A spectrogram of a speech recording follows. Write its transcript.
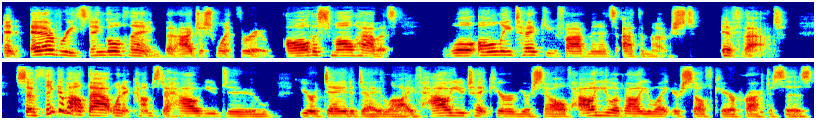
And every single thing that I just went through, all the small habits, will only take you five minutes at the most if that. So think about that when it comes to how you do your day to day life, how you take care of yourself, how you evaluate your self care practices,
